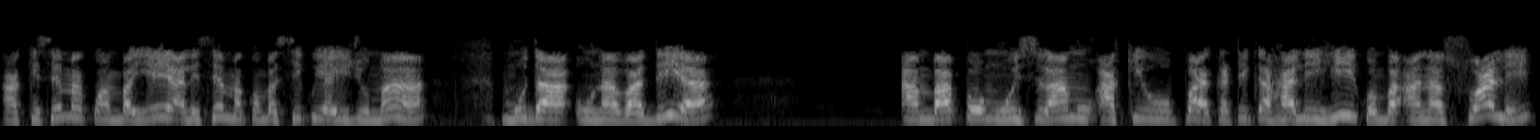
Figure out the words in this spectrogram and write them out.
akisema kwamba yeye alisema kwamba siku ya ijumaa muda unawadia ambapo muislamu akiupa katika hali hii kwamba anaswali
